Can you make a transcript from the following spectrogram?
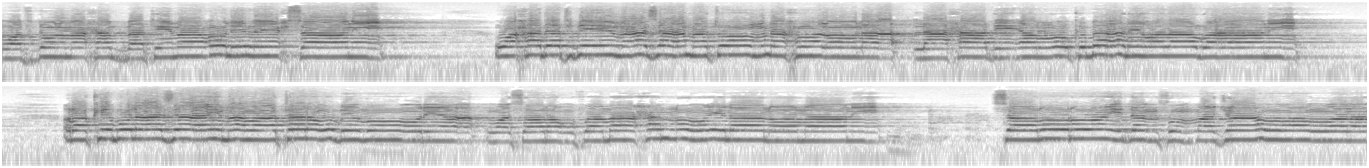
وفد المحبة مع أولي الإحسان وحدت بهم عزامتهم نحو الأولى لا حادي الركبان ولا ضعان. ركبوا العزائم واعتروا بظهورها وسروا فما حنوا إلى نعمان. ساروا رويدا ثم جاءوا أولا.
